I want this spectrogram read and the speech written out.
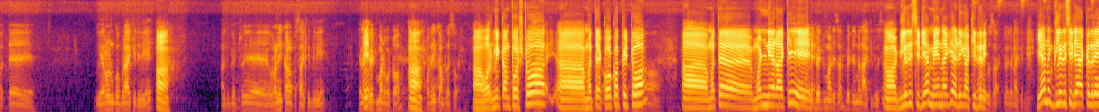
ಮತ್ತು ಎರೆಹುಳ ಗೊಬ್ಬರ ಹಾಕಿದ್ದೀವಿ ಹಾಂ. ಅದು ಬಿಟ್ಟರೆ ಒರಣಿ ಕಾಳಪ್ಪ ಹಾಕಿದ್ವಿ. ಎಲ್ಲ ಬೇಟ್ ಬೆಡ್ ಮಾಡಿಬಿಟ್ಟು ಹಾಂ. ಒರಣಿ ಕಾಂಪ್ಲೆಕ್ಸು ಹಾಂ ವರ್ಮಿ ಕಾಂಪೋಸ್ಟು ಮತ್ತು ಕೋಕೋ ಪಿಟ್ಟು ಮತ್ತು ಮಣ್ಣು ನೀರು ಹಾಕಿ ಬೆಡ್ ಮಾಡಿ ಸರ್ ಬೆಡ್ ಮೇಲೆ ಹಾಕಿದ್ವಿ ಸರ್. ಗ್ಲಿರಿಸಿಡಿಯಾ ಮೇಯ್ನಾಗಿ ಅಡಿಗೆ ಹಾಕಿದಿರಿ. ಏನು ಸರ್ ಕೆಳಗಡೆ ಹಾಕಿದ್ದೀವಿ ಏನು ಗ್ಲಿರಿಸಿಡಿಯಾ ಹಾಕಿದ್ರಿ?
